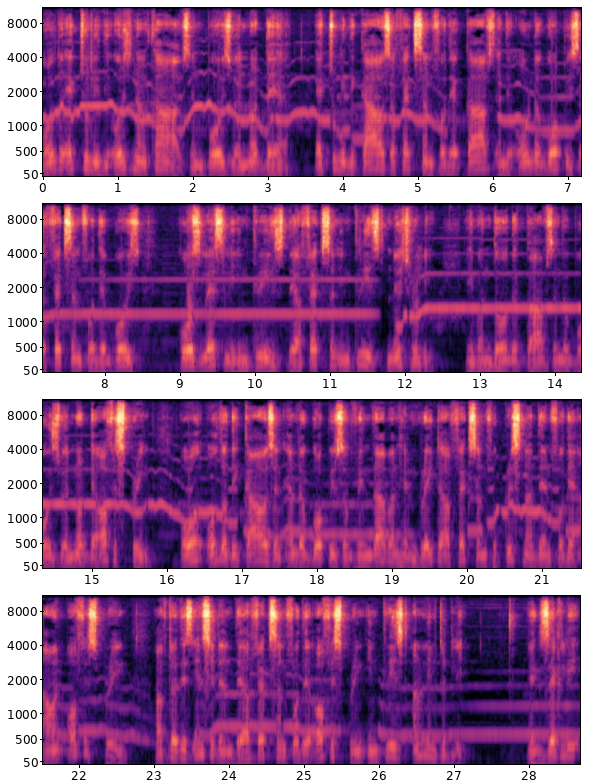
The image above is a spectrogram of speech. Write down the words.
although actually the original calves and boys were not there. Actually, the cows' affection for their calves and the older gopis' affection for their boys causelessly increased. Their affection increased naturally, even though the calves and the boys were not their offspring. Although the cows and elder gopis of Vrindavan had greater affection for Krishna than for their own offspring, after this incident their affection for their offspring increased unlimitedly. Exactly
